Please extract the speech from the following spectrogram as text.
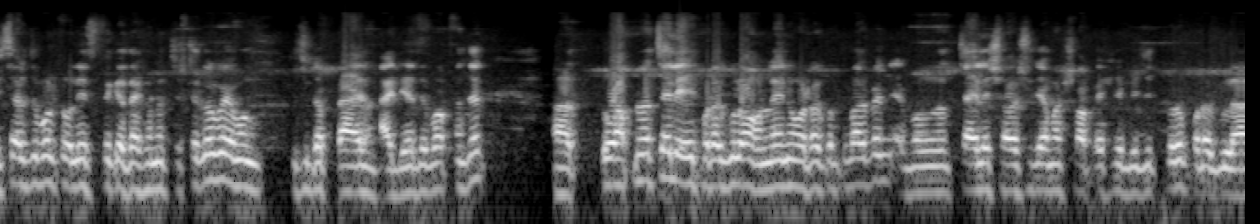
রিচার্জেবল টলি স্পিকার দেখানোর চেষ্টা করব এবং কিছুটা প্রাইস আইডিয়া দেবো আপনাদের। তো আপনারা চাইলে এই প্রোডাক্টগুলো অনলাইনে অর্ডার করতে পারবেন এবং চাইলে সরাসরি আমার শপ এসে ভিজিট করে প্রোডাক্টগুলো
